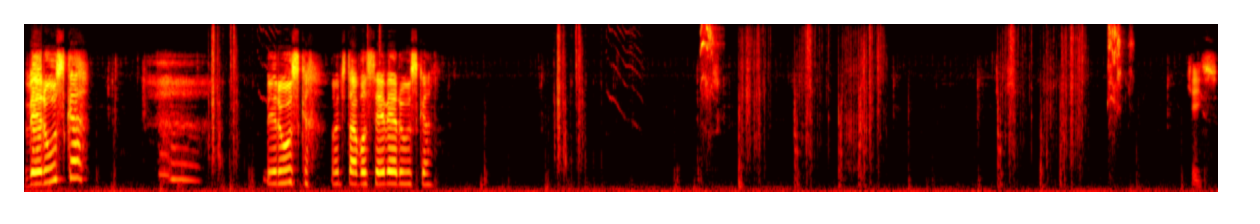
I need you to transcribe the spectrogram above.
Verusca? Verusca, onde está você, Verusca? Que isso?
